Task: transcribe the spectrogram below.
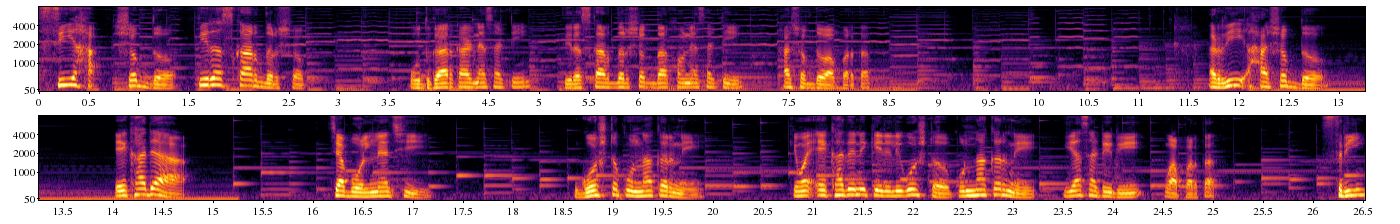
सी हा शब्द तिरस्कार दर्शक उद्गार काढण्यासाठी तिरस्कार दर्शक दाखवण्यासाठी हा शब्द वापरतात. री हा शब्द एखाद्याच्या बोलण्याची गोष्ट पुन्हा करणे किंवा एखाद्याने केलेली गोष्ट पुन्हा करणे यासाठी री वापरतात. स्त्री.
